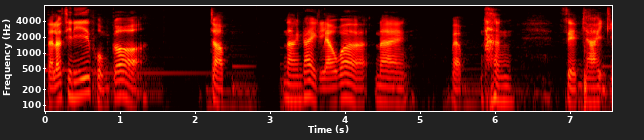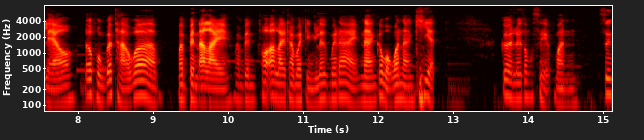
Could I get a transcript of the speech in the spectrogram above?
แต่แล้วทีนี้ผมก็จับนางได้อีกแล้วว่านางแบบนางเสพยาอีกแล้ว แล้วผมก็ถามว่า มันเป็นอะไร มันเป็นเพราะอะไรทำไมถึงเลิกไม่ได้ นางก็บอกว่านางเครียด ก็เลยต้องเสพมัน ซึ่ง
